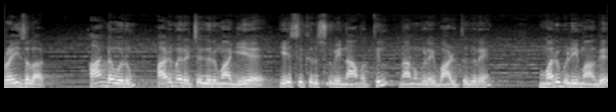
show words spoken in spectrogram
பிரைசலாட் ஆண்டவரும் அருமை ரட்சகருமாகிய இயேசு கிறிஸ்துவின் நாமத்தில் நான் உங்களை வாழ்த்துகிறேன். மறுபடியுமாக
